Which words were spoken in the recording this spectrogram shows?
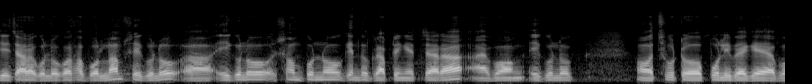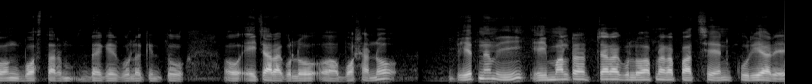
যে চারাগুলোর কথা বললাম, সেগুলো এগুলো সম্পূর্ণ কিন্তু গ্রাফটিংয়ের চারা এবং এগুলো ছোট পলি ব্যাগে এবং বস্তার ব্যাগেরগুলো কিন্তু এই চারাগুলো বসানো। ভিয়েতনামি, এই মালটার চারাগুলো আপনারা পাচ্ছেন কুরিয়ারে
